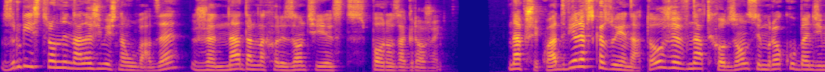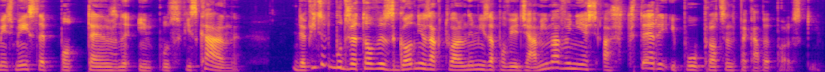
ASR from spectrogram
Z drugiej strony należy mieć na uwadze, że nadal na horyzoncie jest sporo zagrożeń. Na przykład wiele wskazuje na to, że w nadchodzącym roku będzie mieć miejsce potężny impuls fiskalny. Deficyt budżetowy zgodnie z aktualnymi zapowiedziami ma wynieść aż 4,5% PKB Polski.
